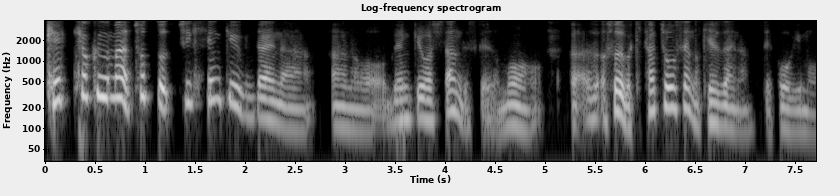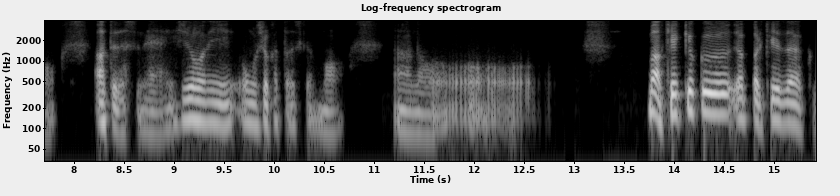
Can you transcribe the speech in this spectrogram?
結局、まあ、ちょっと地域研究みたいなあの勉強はしたんですけれども、そういえば北朝鮮の経済なんて講義もあってですね、非常に面白かったですけども、あのまあ、結局、やっぱり経済学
